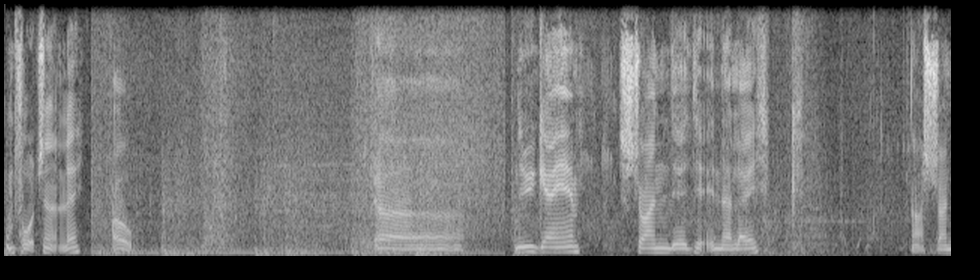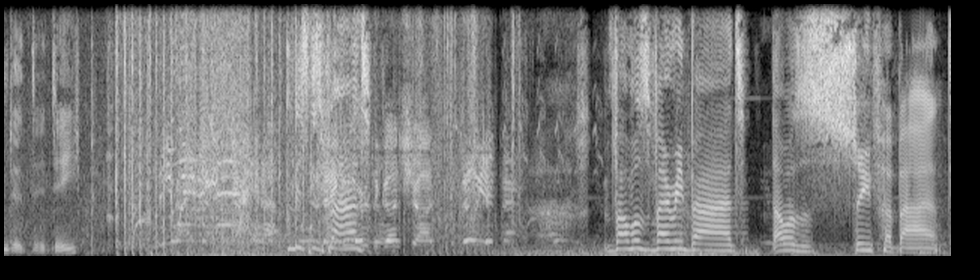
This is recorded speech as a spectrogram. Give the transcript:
Unfortunately. Oh. Uh, new game. Stranded in the lake. Not stranded the deep. This is bad. Heard the gunshot. That was very bad. That was super bad.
